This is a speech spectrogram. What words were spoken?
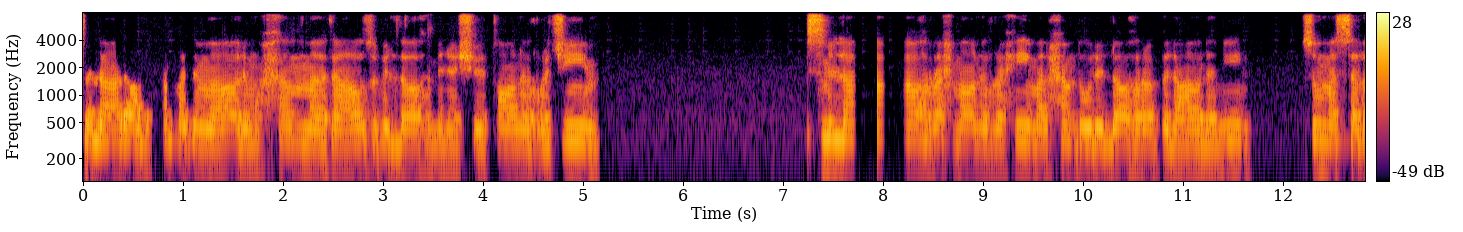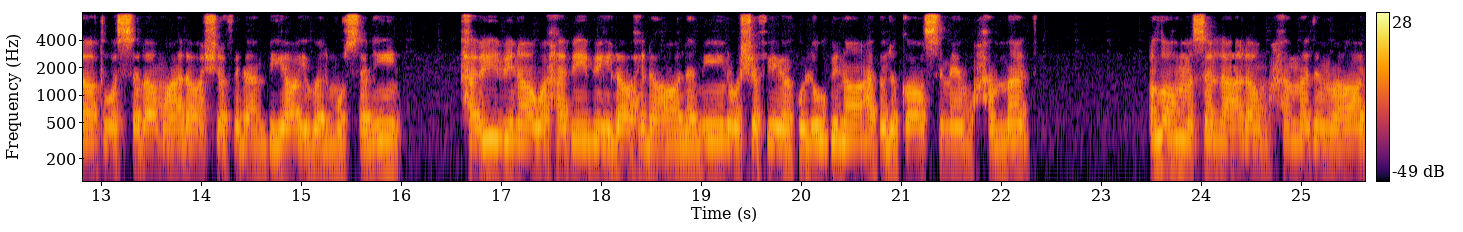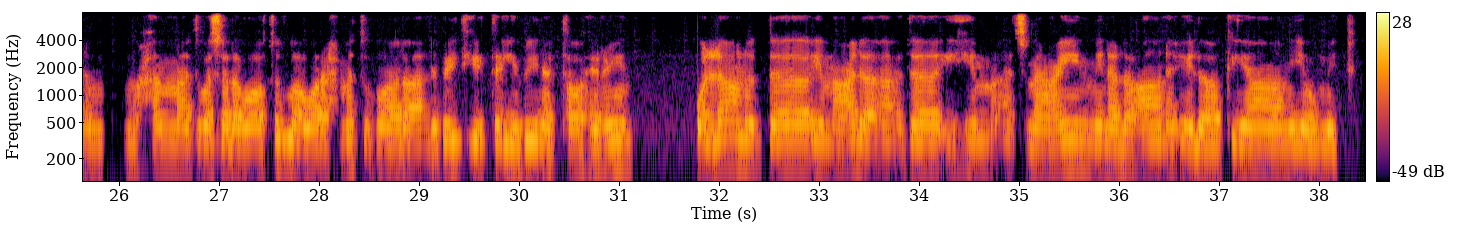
صل على محمد وآل محمد. أعوذ بالله من الشيطان الرجيم. بسم الله الرحمن الرحيم. الحمد لله رب العالمين. ثم الصلاة والسلام على أشرف الأنبياء والمرسلين. حبيبنا وحبيب إله العالمين وشفيع قلوبنا أبو القاسم محمد. اللهم صل على محمد وآل محمد وصلوات الله ورحمته على أهل بيته الطيبين الطاهرين واللعن الدائم على أعدائهم أجمعين من الآن إلى قيام يوم الدين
